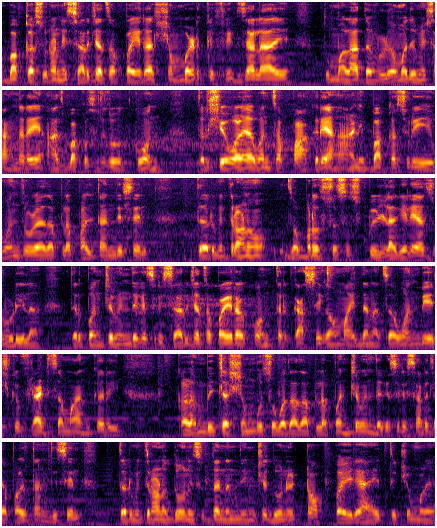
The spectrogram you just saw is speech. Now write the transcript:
बाकासूर आणि सर्जाचा पैरा शंभर टक्के फिक्स झाला आहे. तुम्हाला आता व्हिडिओमध्ये मी सांगणार आहे आज बाकासूरसोबत कोण? तर शेवाळ्यावांचा पाकऱ्या आणि बाकासुरी एवन वन जोड्यात आपला पलतान दिसेल. तर मित्रांनो जबरदस्त असं स्पीड लागेल या जोडीला. तर पंचमिंद केसरी सर्जाचा पैरा कोण? तर कासेगाव मैदानाचा वन बी एच के फ्लॅटचा मानकरी. कळंबीच्या शंभूसोबत आज आपला पंचविंद केसरी सारख्या पळताना दिसेल. तर मित्रांनो दोन्हीसुद्धा नंदींचे दोन्ही टॉप पैरे आहेत. त्याच्यामुळे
